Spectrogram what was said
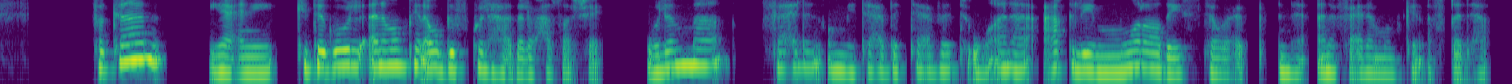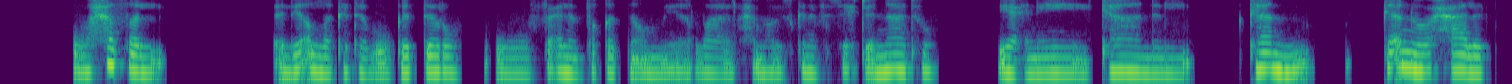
فكان يعني كنت أقول أنا ممكن أوقف كل هذا لو حصل شيء، ولما فعلًا أمي تعبت تعبت وأنا عقلي مو راضي يستوعب إن أنا فعلًا ممكن أفقدها، وحصل اللي الله كتبه وقدره وفعلًا فقدنا أمي الله يرحمها ويسكنها في فسيح جناته، يعني كان ال كان كأنه حالة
